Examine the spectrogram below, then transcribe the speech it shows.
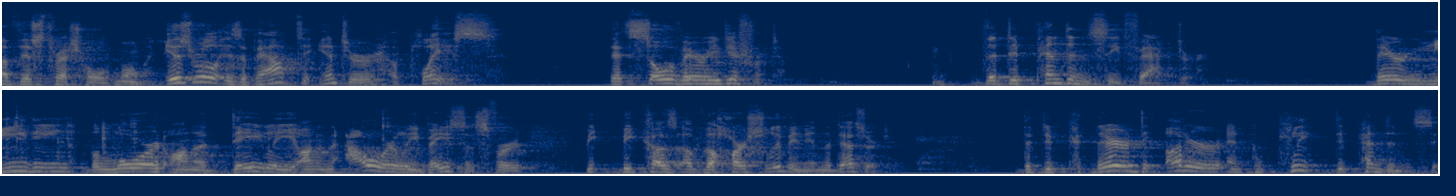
of this threshold moment, Israel is about to enter a place that's so very different. The dependency factor. They're needing the Lord on a daily, on an hourly basis for because of the harsh living in the desert. The de- their utter and complete dependency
